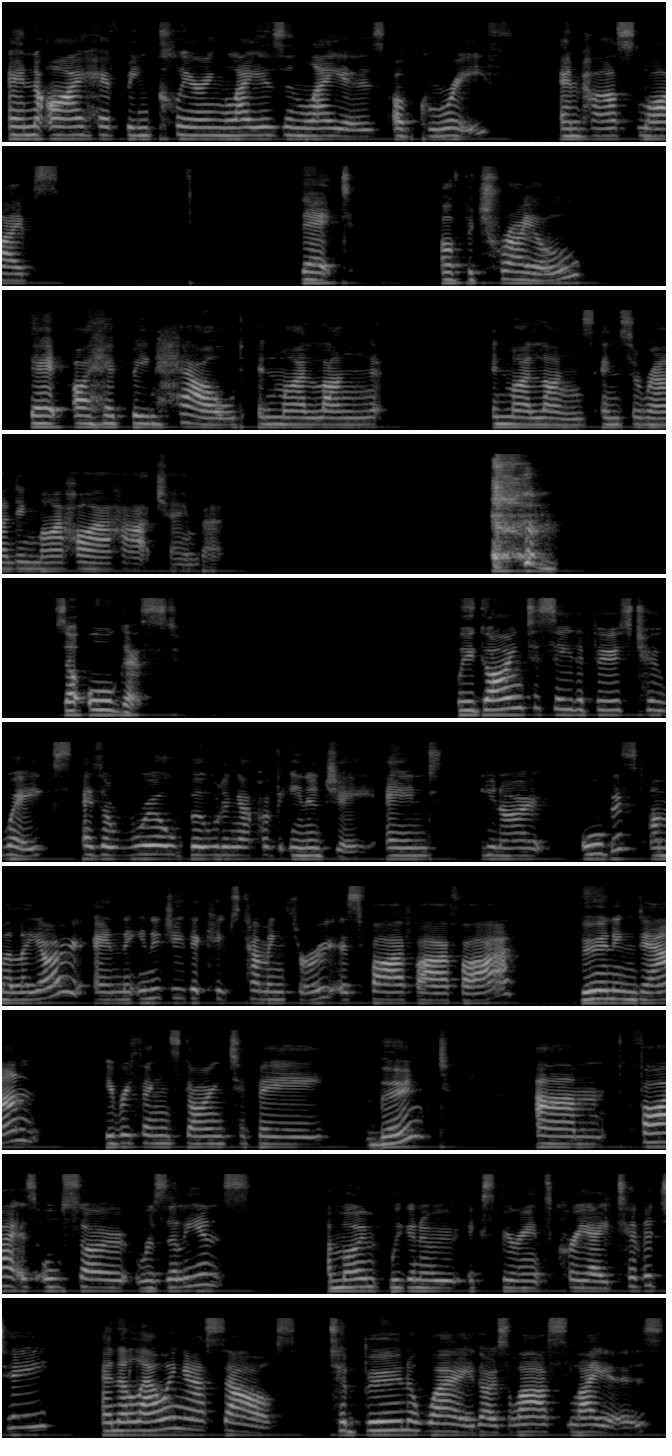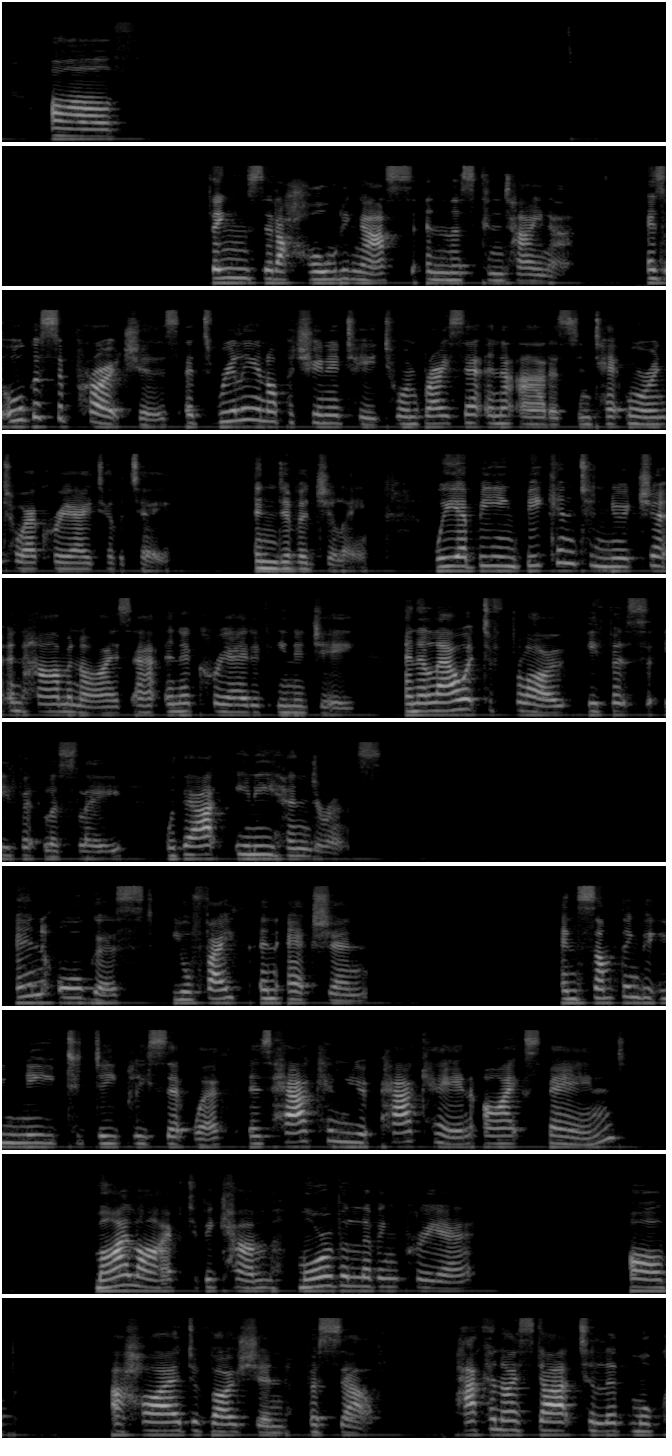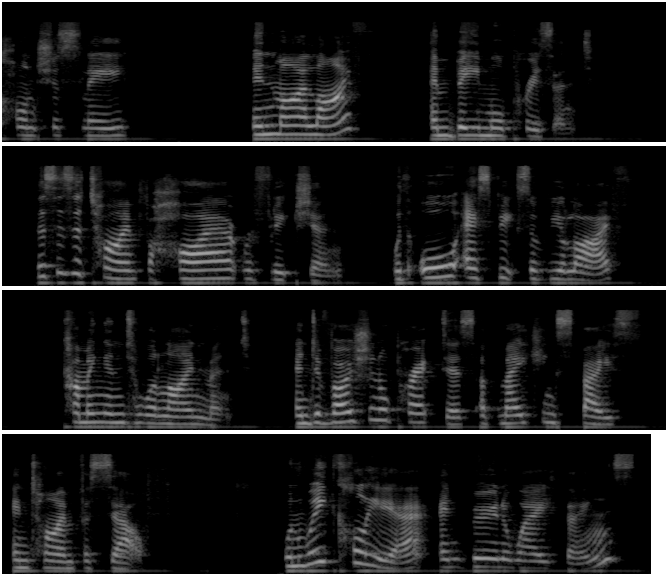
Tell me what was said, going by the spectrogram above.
and I have been clearing layers and layers of grief and past lives that of betrayal that I have been held in my lung in my lungs and surrounding my higher heart chamber. so August we're going to see the first two weeks as a real building up of energy and you know August I'm a Leo and the energy that keeps coming through is fire fire fire burning down. Everything's going to be burnt. Um, fire is also resilience. A moment we're going to experience creativity and allowing ourselves to burn away those last layers of things that are holding us in this container. As August approaches, it's really an opportunity to embrace our inner artist and tap more into our creativity individually. We are being beckoned to nurture and harmonize our inner creative energy and allow it to flow effortlessly without any hindrance. In August, your faith in action and something that you need to deeply sit with is how can you how can I expand my life to become more of a living prayer of a higher devotion for self? How can I start to live more consciously in my life and be more present? This is a time for higher reflection with all aspects of your life coming into alignment and devotional practice of making space and time for self. When we clear and burn away things,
